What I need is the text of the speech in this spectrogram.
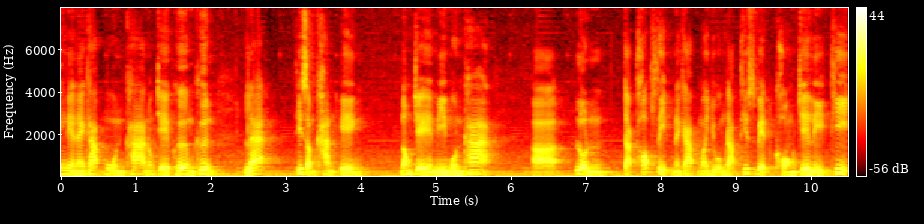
งเนี่ยนะครับมูลค่าน้องเจเพิ่มขึ้น และที่สำคัญเองน้องเจมีมูลค่าอ่าหล่นจากท็อป 10นะครับมาอยู่อันดับที่ 11 ของเจลีกที่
